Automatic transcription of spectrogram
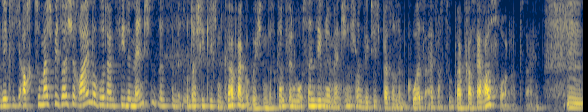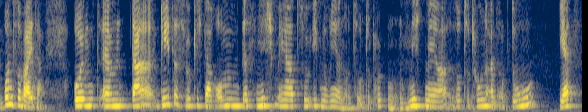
wirklich auch zum Beispiel solche Räume, wo dann viele Menschen sitzen mit unterschiedlichen Körpergerüchen. Das kann für einen hochsensiblen Menschen schon wirklich bei so einem Kurs einfach super krass herausfordernd sein. Mhm. Und so weiter. Und ähm, da geht es wirklich darum, das nicht mehr zu ignorieren und zu unterdrücken und nicht mehr so zu tun, als ob du jetzt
